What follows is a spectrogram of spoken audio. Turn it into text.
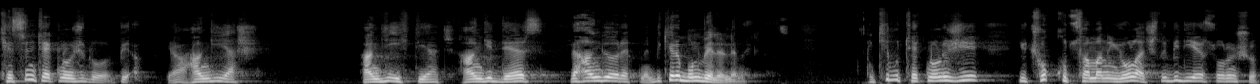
Kesin teknoloji doğru. Bir, ya hangi yaş? Hangi ihtiyaç? Hangi ders? Ve hangi öğretmen? Bir kere bunu belirlemek lazım. Ki bu teknolojiyi çok kutsamanın yol açtığı bir diğer sorun şu.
